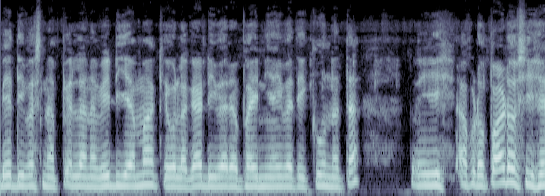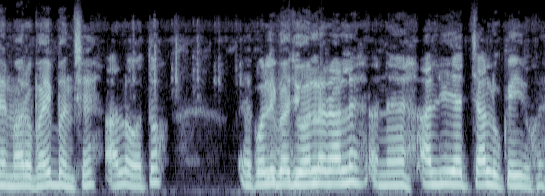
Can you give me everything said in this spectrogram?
બે દિવસના પહેલાંના વિડીયામાં કે ઓલા ગાડીવાળા ભાઈની આવ્યા હતી કોણ હતા. તો એ આપણો પાડોશી છે મારો ભાઈબંધ છે, આલો હતો. એક ઓલી બાજુ હલર હાલે અને આલીએ આજ ચાલુ કર્યું છે.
